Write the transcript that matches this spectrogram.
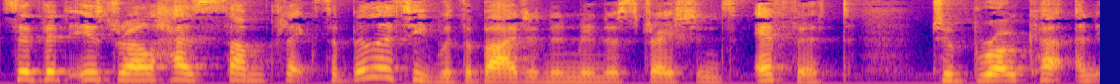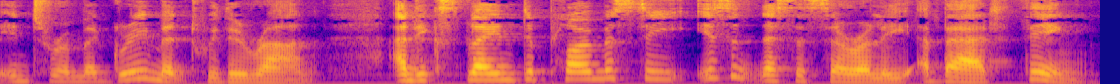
said that Israel has some flexibility with the Biden administration's effort to broker an interim agreement with Iran and explained diplomacy isn't necessarily a bad thing.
